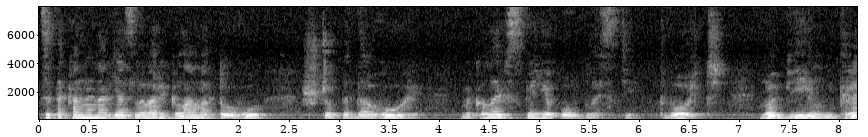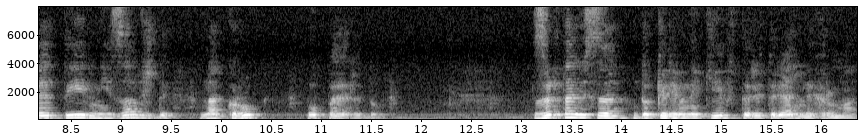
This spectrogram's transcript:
Це така ненав'язлива реклама того, що педагоги Миколаївської області творчі, мобільні, креативні і завжди на крок попереду. Звертаюся до керівників територіальних громад,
